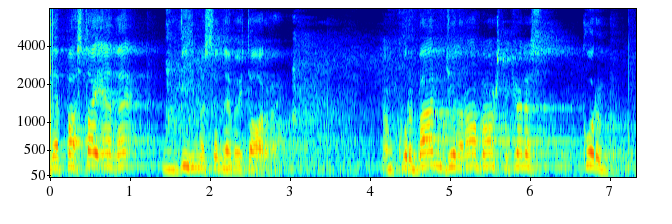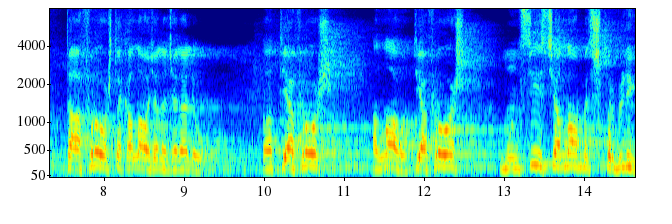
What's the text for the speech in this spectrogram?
dhe pastaj edhe ndihmës së nevojtarëve. Kurban në gjuhën arabe është prej fjalës kurb të afrohesh tek Allahu xhalla xhelalu. T'i afrohesh Allahut, t'i afrohesh mundësisë që Allahu me të shpërbly,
